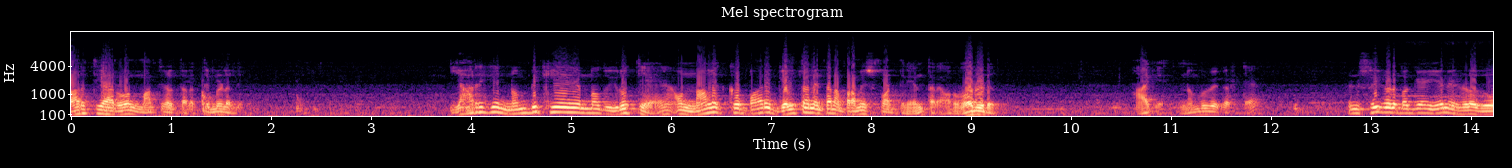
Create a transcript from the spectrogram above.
ಭಾರತೀಯರು ಅಂತ ಮಾತು ಹೇಳ್ತಾರೆ ತಮಿಳಲ್ಲಿ. ಯಾರಿಗೆ ನಂಬಿಕೆ ಅನ್ನೋದು ಇರುತ್ತೆ, ಅವ್ನು ನಾಲ್ಕು ಬಾರಿ ಗೆಲ್ತಾನೆ ಅಂತ ನಾನು ಪ್ರಾಮಿಸ್ ಮಾಡ್ತೀನಿ ಅಂತಾರೆ ಅವ್ರ ವರ್ಡ್ ಹಾಗೆ ನಂಬಬೇಕಷ್ಟೇ. ಶ್ರೀಗಳ ಬಗ್ಗೆ ಏನು ಹೇಳೋದು?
